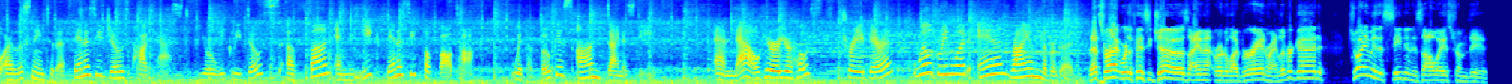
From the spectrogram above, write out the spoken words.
are listening to the Fantasy Joes podcast, your weekly dose of fun and unique fantasy football talk with a focus on dynasty. And now, here are your hosts, Trey Barrett, Will Greenwood, and Ryan Livergood. That's right. We're the Fantasy Joes. I am at Roto Librarian Ryan Livergood. Joining me this evening, as always, from the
